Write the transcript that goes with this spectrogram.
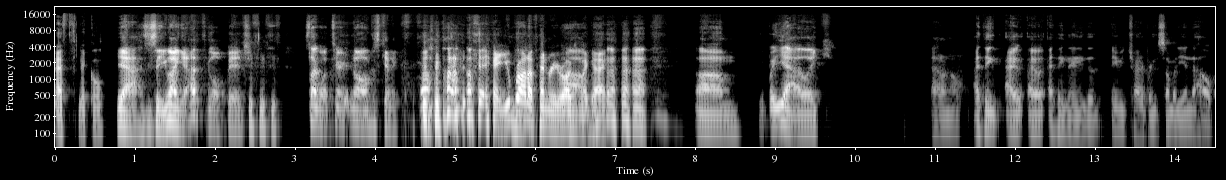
Ethnical. yeah, so you want to get ethical, bitch. It's like what Terry. No, I'm just kidding. hey, you brought up Henry Ruggs, my guy. guy. um, but yeah, like I don't know. I think I, I I think they need to maybe try to bring somebody in to help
